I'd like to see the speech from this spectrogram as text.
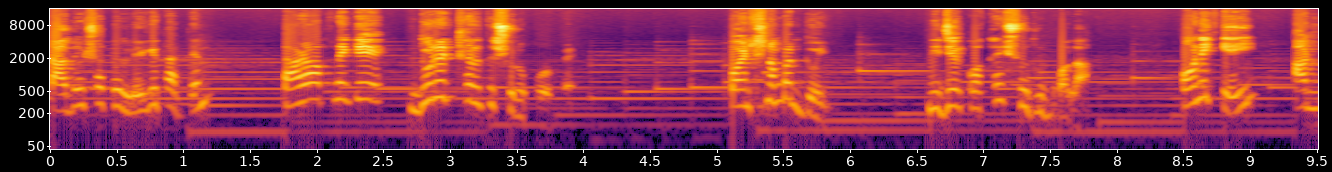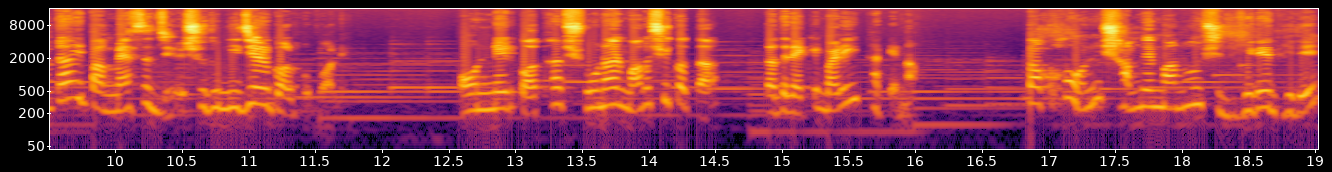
তাদের সাথে লেগে থাকেন, তারা আপনাকে দূরে ঠেলতে শুরু করবে। পয়েন্ট নাম্বার দুই, নিজের কথাই শুধু বলা। অনেকেই আড্ডায় বা মেসেজে শুধু নিজের গল্প বলে অন্যের কথা শোনার মানসিকতা তাদের একেবারেই থাকে না। তখন সামনের মানুষ ধীরে ধীরে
